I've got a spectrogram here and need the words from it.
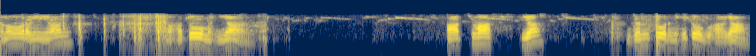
अणोरणीयान महतो मह्यान। आत्मास्य जंतोर्निहितो गुहायाम।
